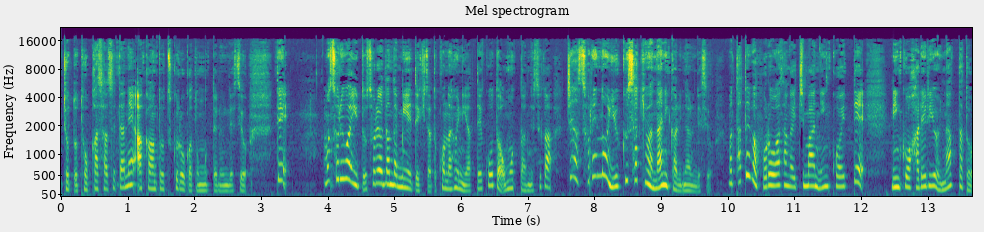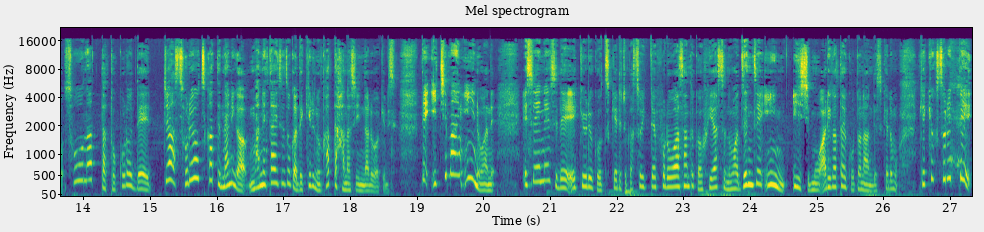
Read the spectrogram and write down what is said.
ちょっと特化させたね、アカウントを作ろうかと思ってるんですよ。で、まあ、それはいいと、それはだんだん見えてきたと、こんな風にやっていこうとは思ったんですが、じゃあそれの行く先は何かになるんですよ。まあ、例えばフォロワーさんが1万人超えて、リンクを貼れるようになったと、そうなったところで、じゃあそれを使って何がマネタイズとかできるのかって話になるわけですよ。で、一番いいのはね、SNS で影響力をつけるとか、そういったフォロワーさんとかを増やすのは全然いいいいし、もうありがたいことなんですけども、結局それって、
